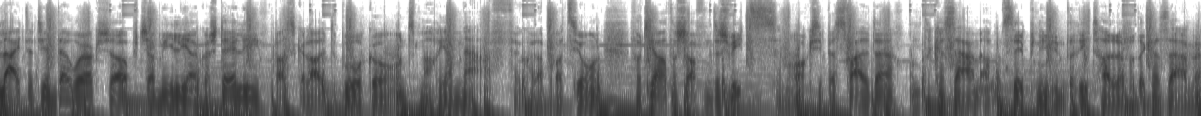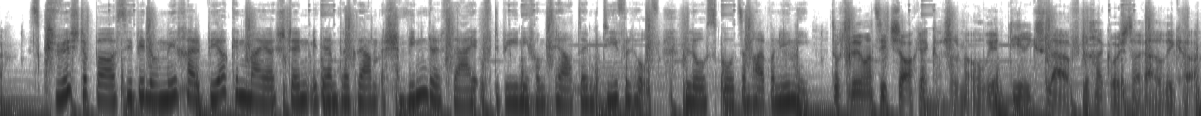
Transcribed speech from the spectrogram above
Leitet in der Workshop Jamilia Gostelli, Pascal Altenburger und Marianne Neff. Eine Kollaboration von Theaterschaffenden Schweiz, dem Roxy Beswalde und der Kaserne ab dem 7. in der Reithalle von der Kaserne. Das Geschwisterpaar Sibyl und Michael Birkenmeier stehen mit dem Programm Schwindelfrei auf der Bühne vom Theater im Teufelhof. Los geht's am halb neun. Durch die Römerzeit joggen kannst du einen Orientierungslauf durch Augusta Raurica.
